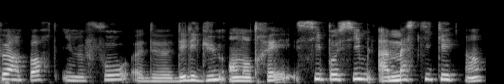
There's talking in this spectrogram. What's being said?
peu importe, il me faut euh, des légumes en entrée, si possible à mastiquer. Hein.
